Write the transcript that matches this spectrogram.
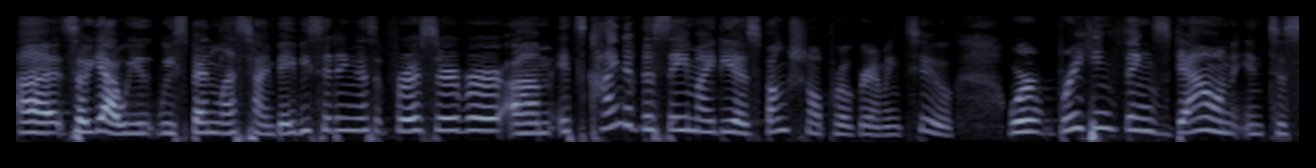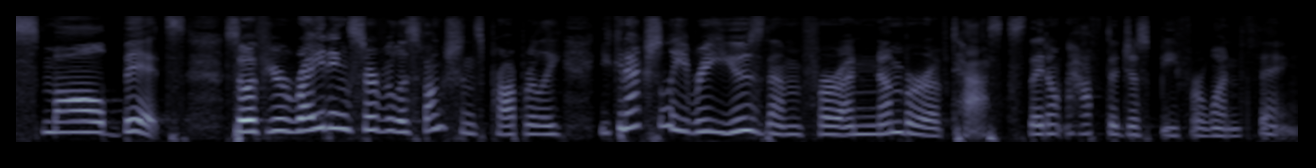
uh, so yeah, we, we spend less time babysitting for a server. Um, it's kind of the same idea as functional programming too. We're breaking things down into small bits. So if you're writing serverless functions properly, you can actually reuse them for a number of tasks. They don't have to just be for one thing.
